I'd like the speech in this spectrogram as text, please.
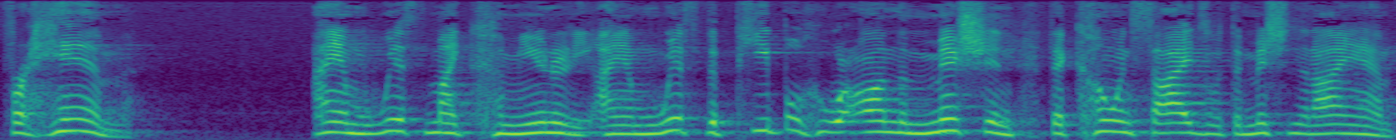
for him. I am with my community. I am with the people who are on the mission that coincides with the mission that I am.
